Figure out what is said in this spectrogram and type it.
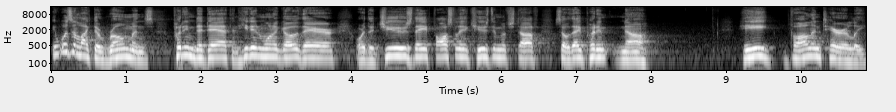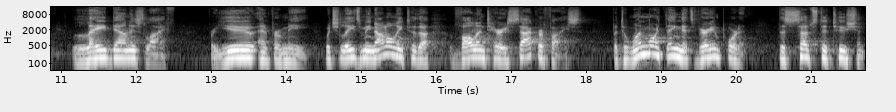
It wasn't like the Romans put him to death and he didn't want to go there, or the Jews, they falsely accused him of stuff, so they put him. No. He voluntarily laid down his life for you and for me, which leads me not only to the voluntary sacrifice, but to one more thing that's very important the substitution.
